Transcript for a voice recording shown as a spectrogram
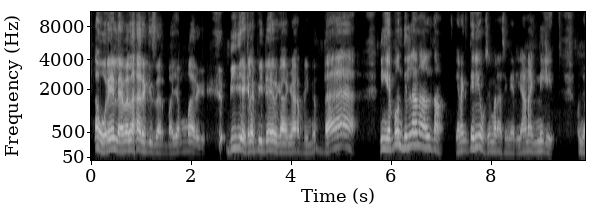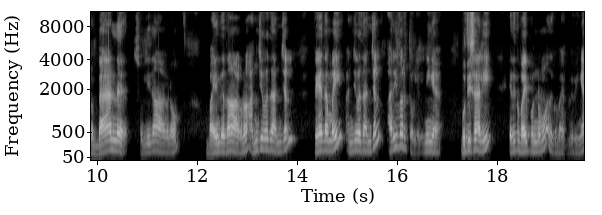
எல்லாம் ஒரே லெவலாக இருக்குது சார் பயமாக இருக்குது பீதியை கிளப்பிட்டே இருக்காங்க அப்படின்னு. பே நீங்கள் எப்பவும் தில்லான ஆள் தான் எனக்கு தெரியும் சிம்மராசி நேரில் ஆனால் இன்னைக்கு கொஞ்சம் பேன்னு சொல்லி தான் ஆகணும். பயந்து தான் ஆகணும். அஞ்சுவது அஞ்சல் பேதமை அஞ்சுவது அஞ்சல் அறிவர் தொழில். நீங்கள் புத்திசாலி எதுக்கு பயப்படணுமோ அதுக்கு பயப்படுவீங்க.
